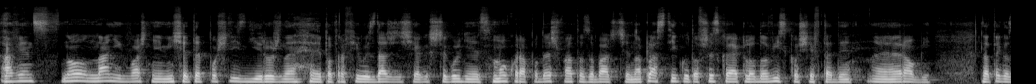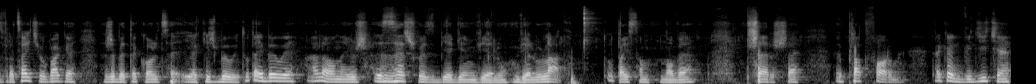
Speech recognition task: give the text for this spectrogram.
A więc no, na nich właśnie mi się te poślizgi różne e, potrafiły zdarzyć. Jak szczególnie jest mokra podeszwa, to zobaczcie, na plastiku to wszystko jak lodowisko się wtedy e, robi. Dlatego zwracajcie uwagę, żeby te kolce jakieś były. Tutaj były, ale one już zeszły z biegiem wielu, wielu lat. Tutaj są nowe, szersze platformy. Tak jak widzicie,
